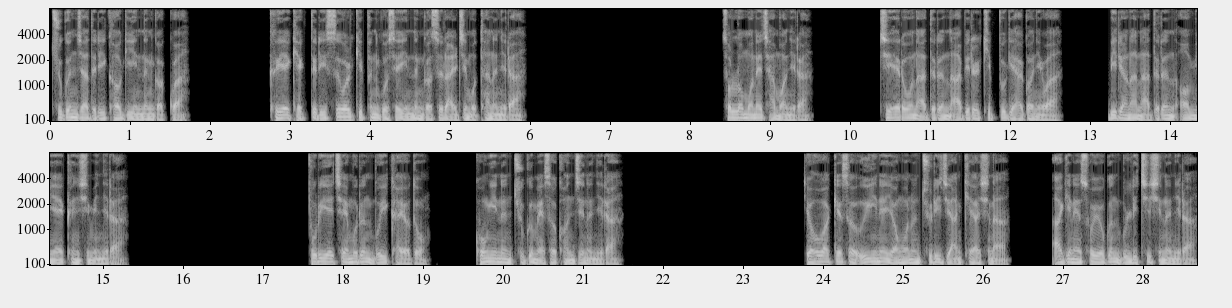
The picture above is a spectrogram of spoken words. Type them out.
죽은 자들이 거기 있는 것과 그의 객들이 스올 깊은 곳에 있는 것을 알지 못하느니라. 솔로몬의 잠언이라. 지혜로운 아들은 아비를 기쁘게 하거니와 미련한 아들은 어미의 근심이니라. 불의의 재물은 무익하여도 공의는 죽음에서 건지느니라. 여호와께서 의인의 영혼은 줄이지 않게 하시나 악인의 소욕은 물리치시느니라.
